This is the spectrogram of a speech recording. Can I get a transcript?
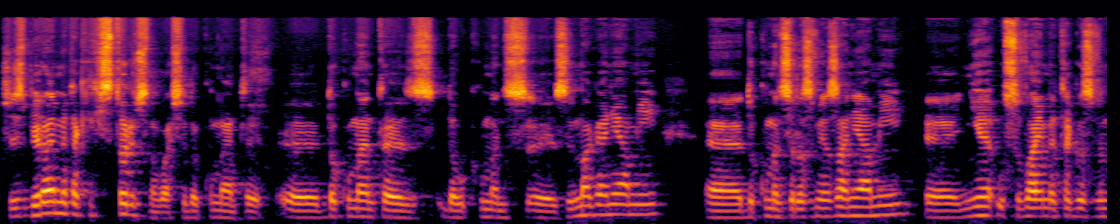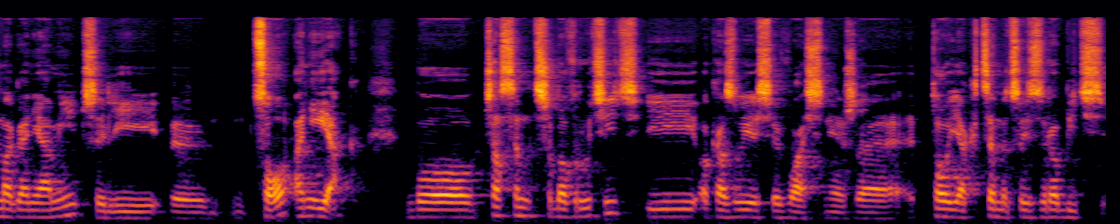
Czyli zbierajmy takie historyczne właśnie dokumenty, dokumenty z, dokument z, z wymaganiami, dokument z rozwiązaniami, nie usuwajmy tego z wymaganiami, czyli co, a nie jak bo czasem trzeba wrócić i okazuje się właśnie, że to, jak chcemy coś zrobić,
